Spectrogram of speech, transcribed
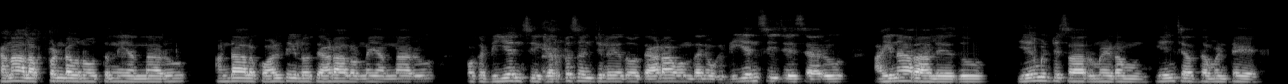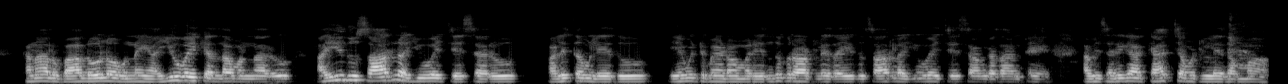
కణాలు అప్ అండ్ డౌన్ అవుతున్నాయి అన్నారు. అండాల క్వాలిటీలో తేడాలు ఉన్నాయి అన్నారు ఒక డిఎన్సి గర్భసంచిలో ఏదో తేడా ఉందని ఒక డిఎన్సి చేశారు అయినా రాలేదు. ఏమిటి సార్ మేడం? ఏం చేద్దామంటే కణాలు బాగా లోలో ఉన్నాయి ఐయువైకి వెళ్దామన్నారు. ఐదు సార్లు ఐయువై చేశారు ఫలితం లేదు. ఏమిటి మేడం? మరి ఎందుకు రావట్లేదు? ఐదు సార్లు ఐయువై చేశాం కదా అంటే అవి సరిగా క్యాచ్ అవ్వట్లేదమ్మా.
